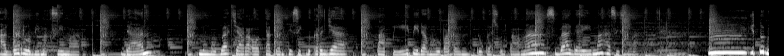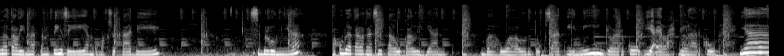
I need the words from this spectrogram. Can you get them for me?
agar lebih maksimal dan mengubah cara otak dan fisik bekerja, tapi tidak melupakan tugas utama sebagai mahasiswa. Hmm, itu dua kalimat penting sih yang aku maksud tadi. Sebelumnya, aku bakal kasih tahu kalian bahwa untuk saat ini gelarku, ya elah gelarku, ya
